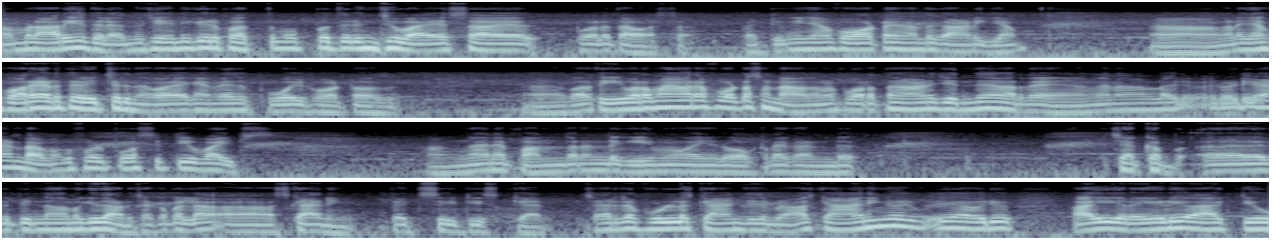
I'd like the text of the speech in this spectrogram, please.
നമ്മൾ അറിയത്തില്ല എന്ന് വെച്ചാൽ എനിക്കൊരു പത്ത് മുപ്പത്തിരഞ്ച് വയസ്സായ പോലത്തെ അവസ്ഥ. പറ്റുമെങ്കിൽ ഞാൻ ഫോട്ടോ ഇതിനകത്ത് കാണിക്കാം. അങ്ങനെ ഞാൻ കുറേ അടുത്ത് വെച്ചിരുന്നു. കുറേയൊക്കെ എന്റെ പോയി ഫോട്ടോസ് കുറേ തീവ്രമായ കുറേ ഫോട്ടോസ് ഉണ്ടാവും. നമ്മൾ പുറത്ത് കാണിച്ച് എന്തിനാ വെറുതെ? അങ്ങനെയുള്ള ഒരു പരിപാടി വേണ്ട. നമുക്ക് ഫുൾ പോസിറ്റീവ് വൈബ്സ് അങ്ങനെ പന്ത്രണ്ട് കീമോ കഴിഞ്ഞ് ഡോക്ടറെ കണ്ട് ചെക്കപ്പ് അതായത് പിന്നെ നമുക്ക് ഇതാണ് ചെക്കപ്പ് അല്ല scanning PET C T scan ശരീരം ഫുള്ള് സ്കാൻ ചെയ്തപ്പോൾ ആ സ്കാനിങ് ഒരു ഹൈ റേഡിയോ ആക്റ്റീവ്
